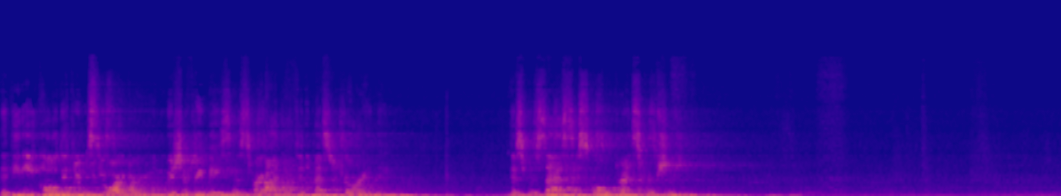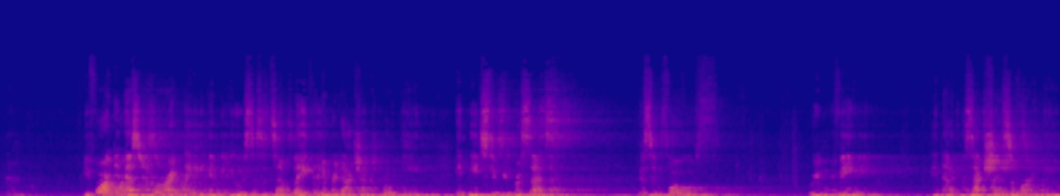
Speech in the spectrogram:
The DNA code determines the order in which the three bases are added to the messenger RNA. This process is called transcription. Before the messenger RNA can be used as a template for the production of protein, it needs to be processed. This involves removing and adding sections of RNA.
